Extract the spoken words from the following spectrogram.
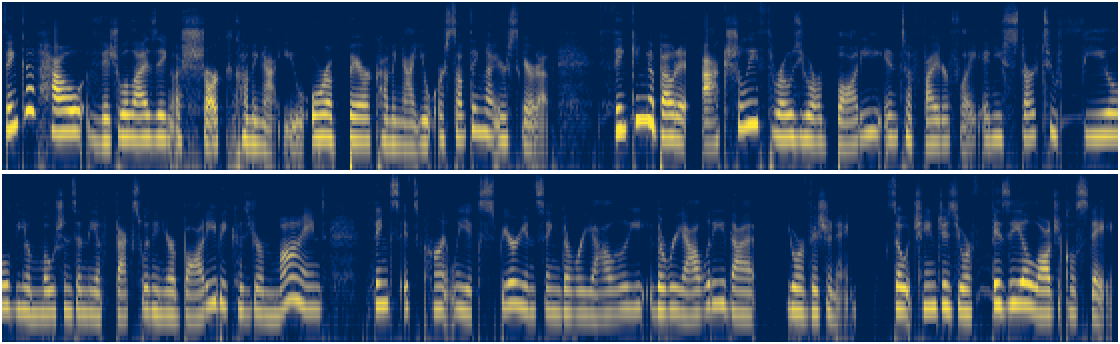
Think of how visualizing a shark coming at you or a bear coming at you or something that you're scared of. Thinking about it actually throws your body into fight or flight and you start to feel the emotions and the effects within your body because your mind thinks it's currently experiencing the reality the reality that you're visioning. So it changes your physiological state.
